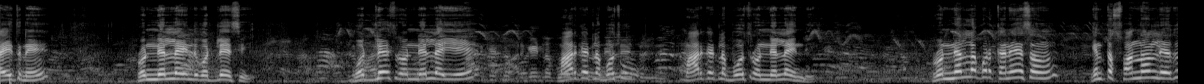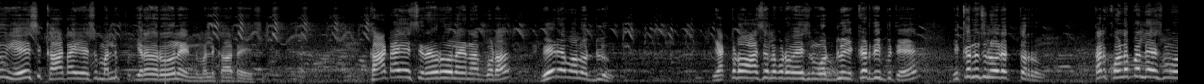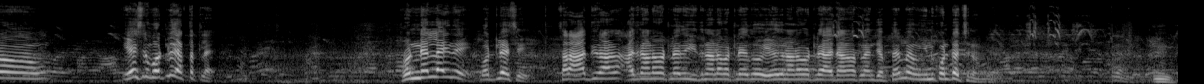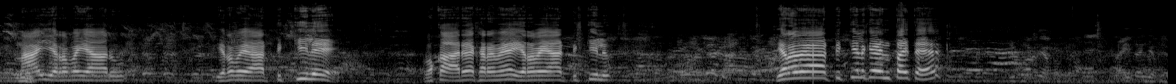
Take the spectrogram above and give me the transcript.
రైతుని రెండు నెలలు అయింది వడ్లేసి. వడ్లేసి రెండు నెలలు అయ్యి మార్కెట్లో బోసు మార్కెట్లో బోసు రెండు నెలలు అయింది. రెండు నెలల్లో కూడా కనీసం ఇంత స్పందన లేదు. వేసి కాటా వేసి మళ్ళీ ఇరవై రోజులు అయింది మళ్ళీ కాటా వేసి. కాటా వేసి ఇరవై రోజులు అయినా కూడా వేరే వాళ్ళ వడ్లు ఎక్కడో ఆశలు కూడా వేసిన వడ్లు ఇక్కడ దింపితే ఇక్కడ నుంచి లోడ్ ఎత్తారు కానీ కొండపల్లి వేసిన వేసిన వడ్లు ఎత్తట్లే. రెండు నెలలు అయింది వడ్లేసి. సరే అది అది నడవట్లేదు ఇది నడవట్లేదు ఏది నడవట్లేదు అది నడవట్లేదు అని చెప్తే మేము ఇనుకుంటూ వచ్చినాం. నా ఇరవై ఆరు ఇరవై ఆరు టిక్కీలే. ఒక అరేకరమే ఇరవై ఆరు టిక్కీలు. ఇరవై ఆరు టిక్కీలకే ఎంత అయితే?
